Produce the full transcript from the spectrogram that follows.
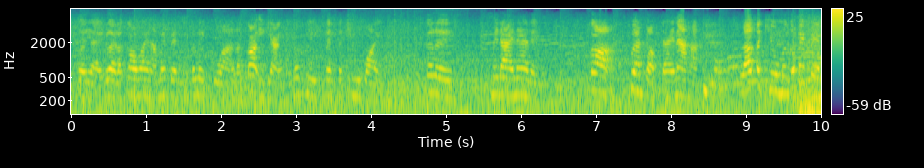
ีตัวใหญ่ด้วย แล้วก็ว่ายน้ำไม่เป็นมันก็เลยกลัว แล้วก็อีกอย่างหนึงก็คือเป็นตะคริวบ่อย ก็เลยไม่ได้แน่เลย ก็เพื่อนปลอบใจน่ะค่ะ แล้วตะคริวมันก็ไม่เป็น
